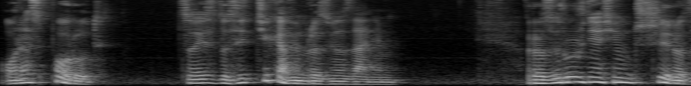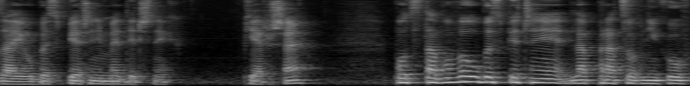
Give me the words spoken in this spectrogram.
oraz poród, co jest dosyć ciekawym rozwiązaniem. Rozróżnia się trzy rodzaje ubezpieczeń medycznych. Pierwsze podstawowe ubezpieczenie dla pracowników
